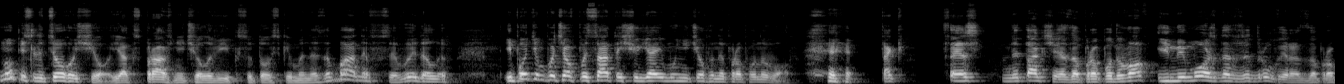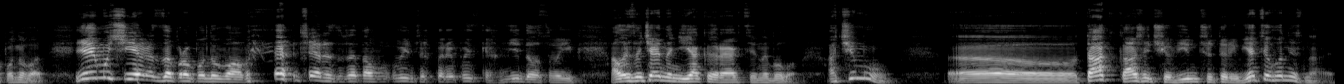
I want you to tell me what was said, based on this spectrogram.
Ну, після цього що? Як справжній чоловік Сутовський мене забанив, все видалив. І потім почав писати, що я йому нічого не пропонував. Так це ж не так, що я запропонував, і не можна вже другий раз запропонувати. Я йому ще раз запропонував через вже там в інших переписках відео своїх. Але, звичайно, ніякої реакції не було. А чому? Е, так кажуть, що він читерив. Я цього не знаю.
